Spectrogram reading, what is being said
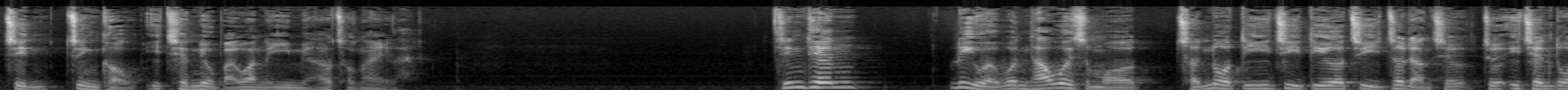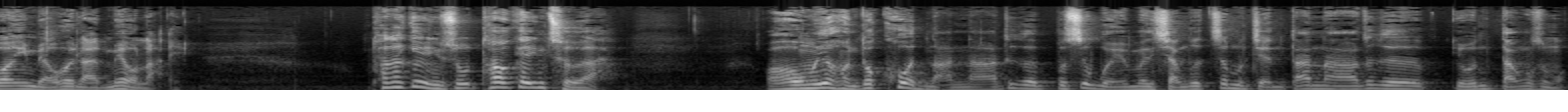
进进口一千六百万的疫苗，要从哪里来？今天立委问他为什么承诺第一季、第二季这两千就一千多万疫苗会来，没有来？他在跟你说，他跟你扯啊！哦，我们有很多困难呐，这个不是委员们想的这么简单呐。这个有人挡什么？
